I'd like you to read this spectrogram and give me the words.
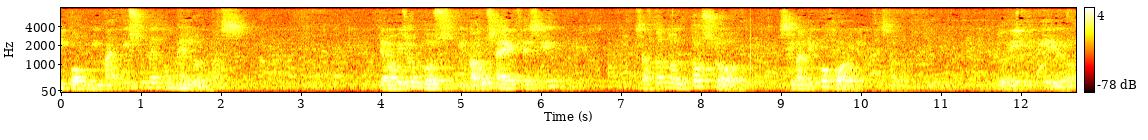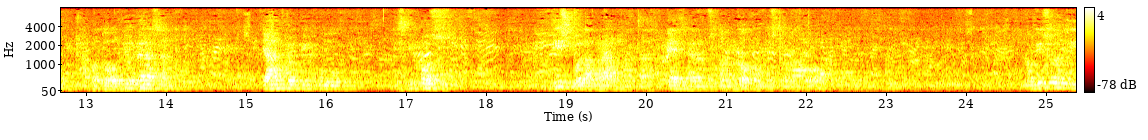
υπομνηματίσουμε το μέλλον μας. Και νομίζω πως η παρούσα έκθεση σε αυτόν τον τόσο σημαντικό χώρο για τη Θεσσαλονίκη, το διοικητήριο από το οποίο πέρασαν και άνθρωποι που δυστυχώς δύσκολα πράγματα έφεραν στον τόπο και στον λαό, νομίζω ότι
